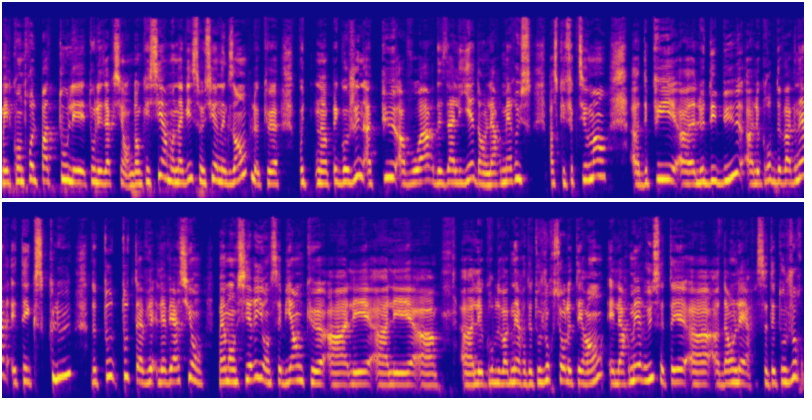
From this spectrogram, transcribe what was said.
Mais il contrôle pas tous tous les actions donc ici, à mon avis, c'est aussi un exemple que Prigogine a pu avoir des alliés dans l'armée russe. Parce qu'effectivement, euh, depuis euh, le début, euh, le groupe de Wagner était exclu de toute l'aviation. Même en Syrie, on sait bien que les, les, les groupes de Wagner étaient toujours sur le terrain et l'armée russe était dans l'air. C'était toujours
